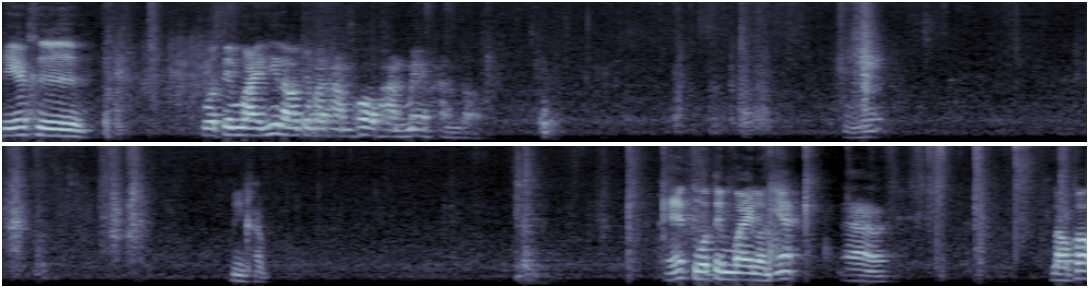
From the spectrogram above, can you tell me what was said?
นี่ก็คือตัวเต็มวัยที่เราจะมาทำพ่อพันธุ์แม่พันธุ์ต่ออย่างนี้นี่ครับ เอ๊ะตัวเต็มวัยเหล่านี้อ่าเราก็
